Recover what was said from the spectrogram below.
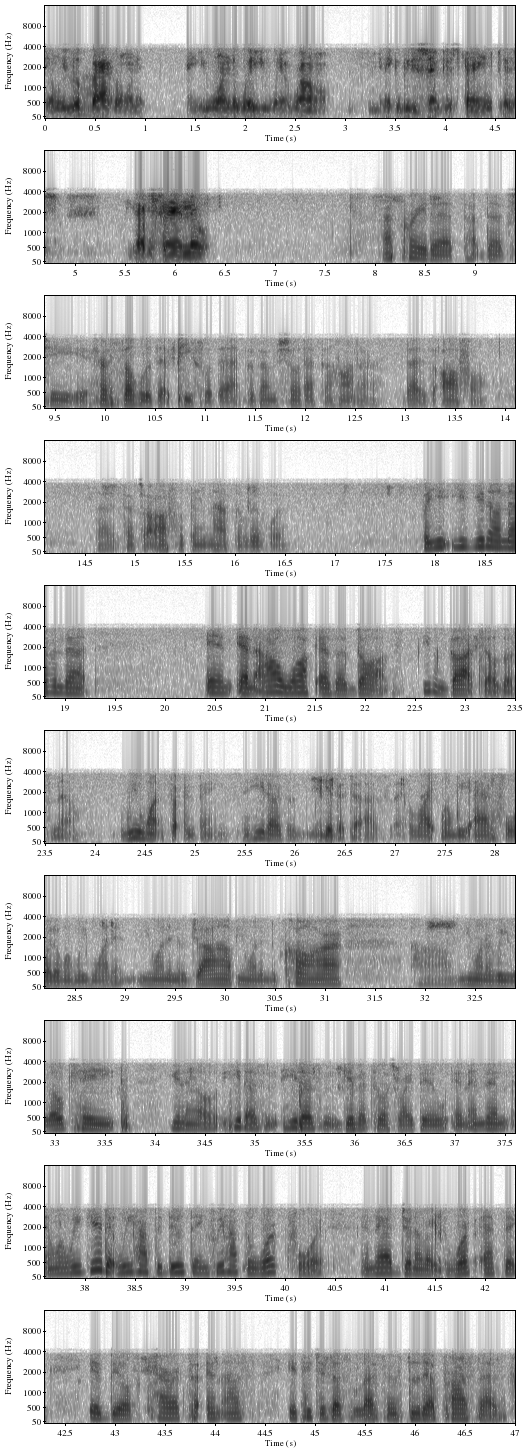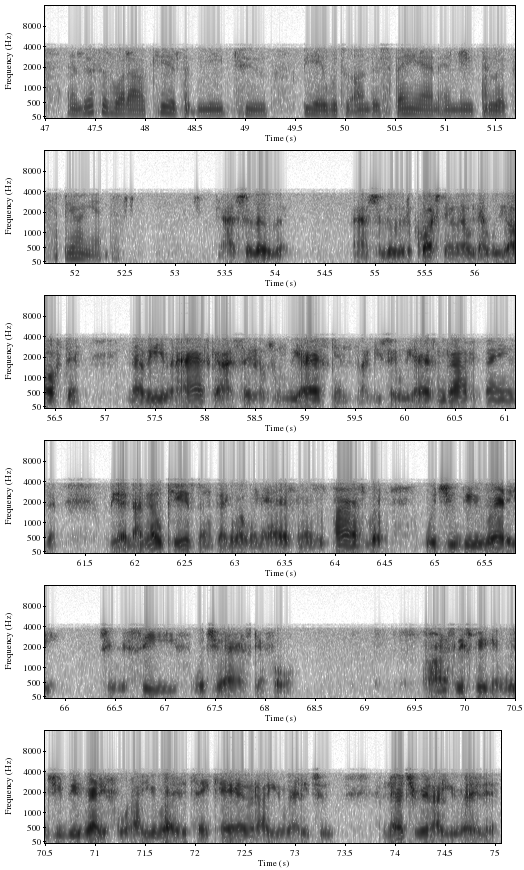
Then we look back on it, and you wonder where you went wrong. And it can be the simplest things as never saying no. I pray that that she her soul is at peace with that because I'm sure that can haunt her. That is awful. That is such an awful thing to have to live with. But you you, you know, Neven, that in in our walk as adults, even God tells us no. We want certain things, and He doesn't give it to us right when we ask for it or when we want it. You want a new job, you want a new car, um, you want to relocate. You know, He doesn't He doesn't give it to us right there. And and then and when we get it, we have to do things. We have to work for it, and that generates work ethic. It builds character in us. It teaches us lessons through that process, and this is what our kids need to be able to understand and need to experience. Absolutely. Absolutely. The question that we often never even ask ourselves when we asking, like you said, we asking God for things, and yeah, I know kids don't think about when they're asking us as parents, but would you be ready to receive what you're asking for? Honestly speaking, would you be ready for it? Are you ready to take care of it? Are you ready to nurture it? Are you ready to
